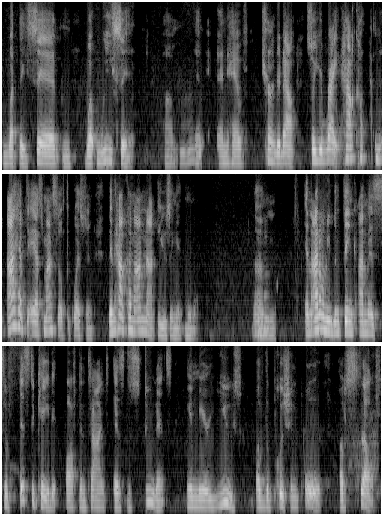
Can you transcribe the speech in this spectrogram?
what they said and what we said um, mhm. and have churned it out. So you're right. How come I have to ask myself the question, then how come I'm not using it more? Um, and I don't even think I'm as sophisticated oftentimes as the students in their use of the push and pull of self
